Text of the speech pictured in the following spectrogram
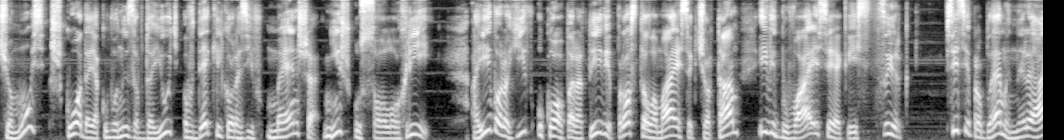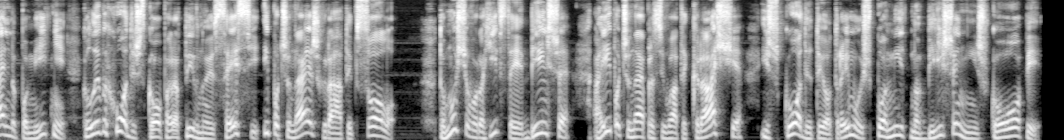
Чомусь шкода, яку вони завдають, в декілька разів менша, ніж у соло грі. А і ворогів у кооперативі просто ламається к чортам і відбувається якийсь цирк. Всі ці проблеми нереально помітні, коли виходиш з кооперативної сесії і починаєш грати в соло. Тому що ворогів стає більше, а і починає працювати краще, і шкоди ти отримуєш помітно більше, ніж в коопі.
